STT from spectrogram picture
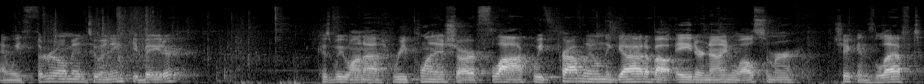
and we threw them into an incubator because we want to replenish our flock. We've probably only got about eight or nine Welsummer chickens left.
